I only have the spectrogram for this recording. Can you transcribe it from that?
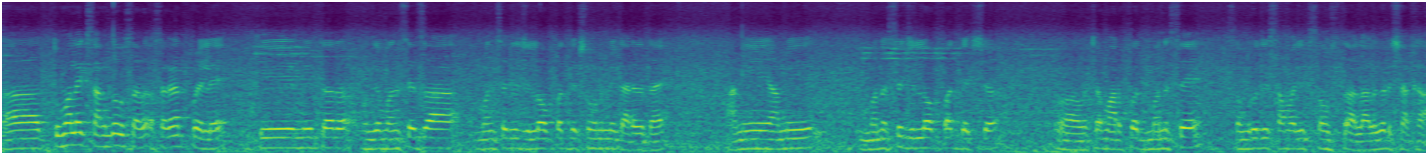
तुम्हाला एक सांगतो सर सगळ्यात पहिले की मी तर म्हणजे मनसेचा मनसेचे जिल्हा उपाध्यक्ष म्हणून मी कार्यरत आहे. आणि आम्ही मनसे जिल्हा उपाध्यक्ष च्या मार्फत मनसे समृद्धी सामाजिक संस्था लालगड शाखा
